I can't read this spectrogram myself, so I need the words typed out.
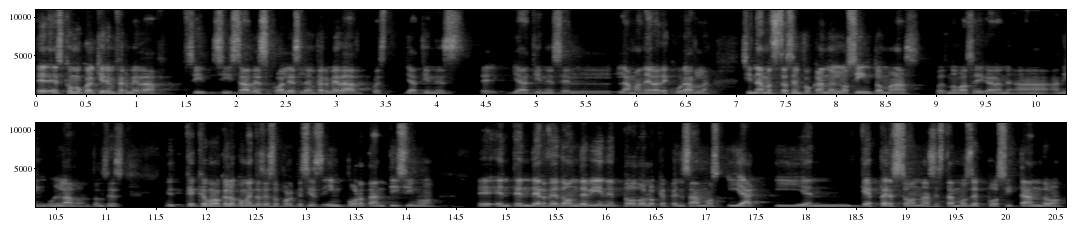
es como cualquier enfermedad. Si, si, sabes cuál es la enfermedad, pues ya tienes, eh, ya tienes el, la manera de curarla. Si nada más estás enfocando en los síntomas, pues no vas a llegar a, ningún lado. Entonces, eh, qué, qué, bueno que lo comentas eso porque sí es importantísimo eh, entender de dónde viene todo lo que pensamos y, y en qué personas estamos depositando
